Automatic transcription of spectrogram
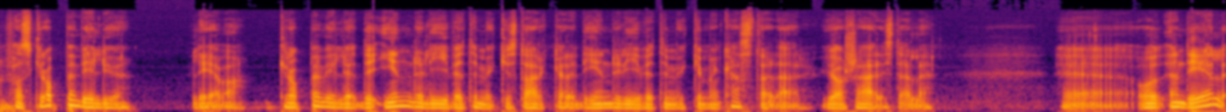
Fast kroppen vill ju leva. Kroppen vill ju, det inre livet är mycket starkare. Det inre livet är mycket, men kasta det där. Gör så här istället. Eh, och en del,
